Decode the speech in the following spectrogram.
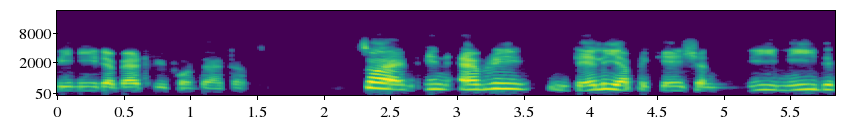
we need a battery for that also. So in every daily application, we need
